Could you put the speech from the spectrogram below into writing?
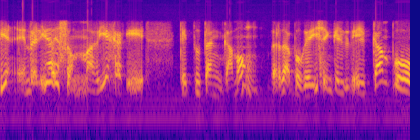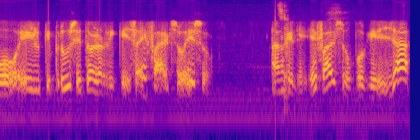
en realidad son más viejas que, que Tutankamón, ¿verdad? Porque dicen que el, campo es el que produce toda la riqueza. Es falso eso, Ángeles, es falso, porque ya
